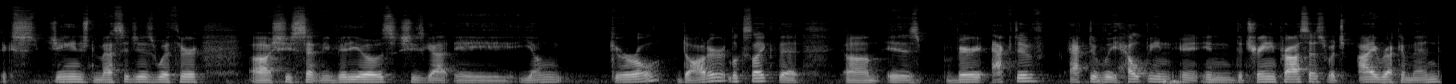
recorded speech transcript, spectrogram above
exchanged messages with her. Uh, she sent me videos. She's got a young girl, daughter, looks like, that um, is very active, actively helping in, in, the training process, which I recommend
